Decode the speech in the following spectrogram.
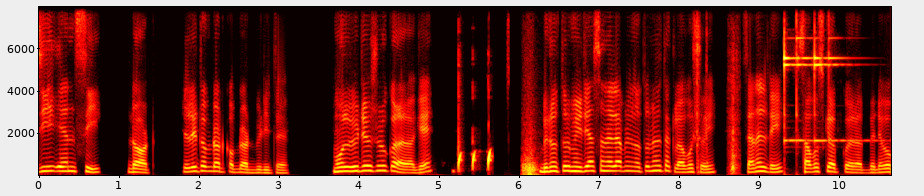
G N C dot Teletalk dot com dot বিডিতে মূল ভিডিও শুরু করার আগে বিনোদন মিডিয়া চ্যানেলে আপনি নতুন হয়ে থাকলে অবশ্যই চ্যানেলটি সাবস্ক্রাইব করে রাখবেন এবং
